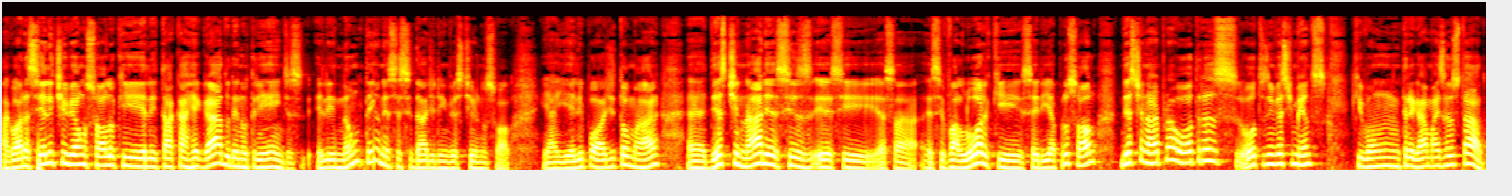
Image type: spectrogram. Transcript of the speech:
Agora, se ele tiver um solo que ele está carregado de nutrientes, ele não tem a necessidade de investir no solo. E aí ele pode tomar, é, destinar esses, esse, essa, esse valor que seria para o solo, destinar para outros investimentos que vão entregar mais resultado.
